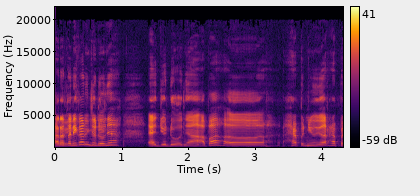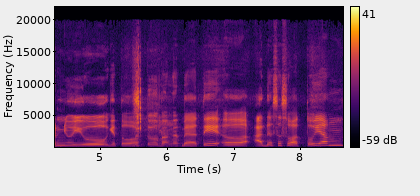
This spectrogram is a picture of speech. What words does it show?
Karena tadi kan judulnya eh judulnya apa eh, Happy New Year Happy New You gitu. Betul banget. Berarti eh, ada sesuatu yang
